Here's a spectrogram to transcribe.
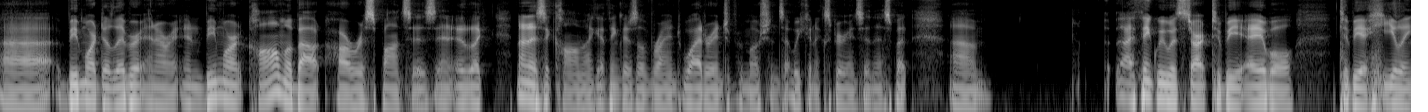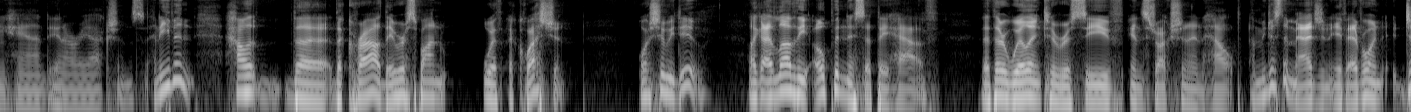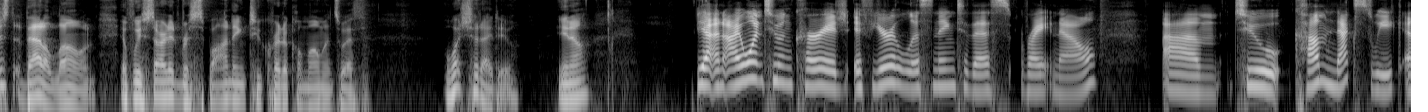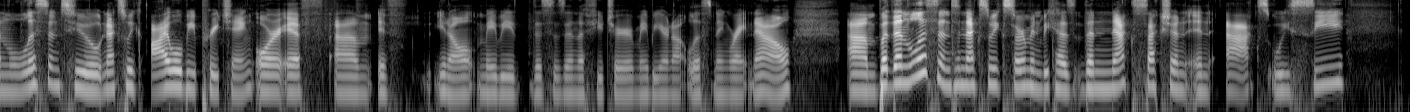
uh, be more deliberate in our and be more calm about our responses and, and like not necessarily calm. Like I think there's a wide range of emotions that we can experience in this, but um, I think we would start to be able to be a healing hand in our reactions, and even how the the crowd they respond with a question: "What should we do?" Like I love the openness that they have that they're willing to receive instruction and help. I mean, just imagine if everyone, just that alone, if we started responding to critical moments with, what should I do? You know? Yeah. And I want to encourage, if you're listening to this right now, um, to come next week and listen to next week I will be preaching or if um, if you know maybe this is in the future maybe you're not listening right now um, but then listen to next week's sermon because the next section in Acts, we see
